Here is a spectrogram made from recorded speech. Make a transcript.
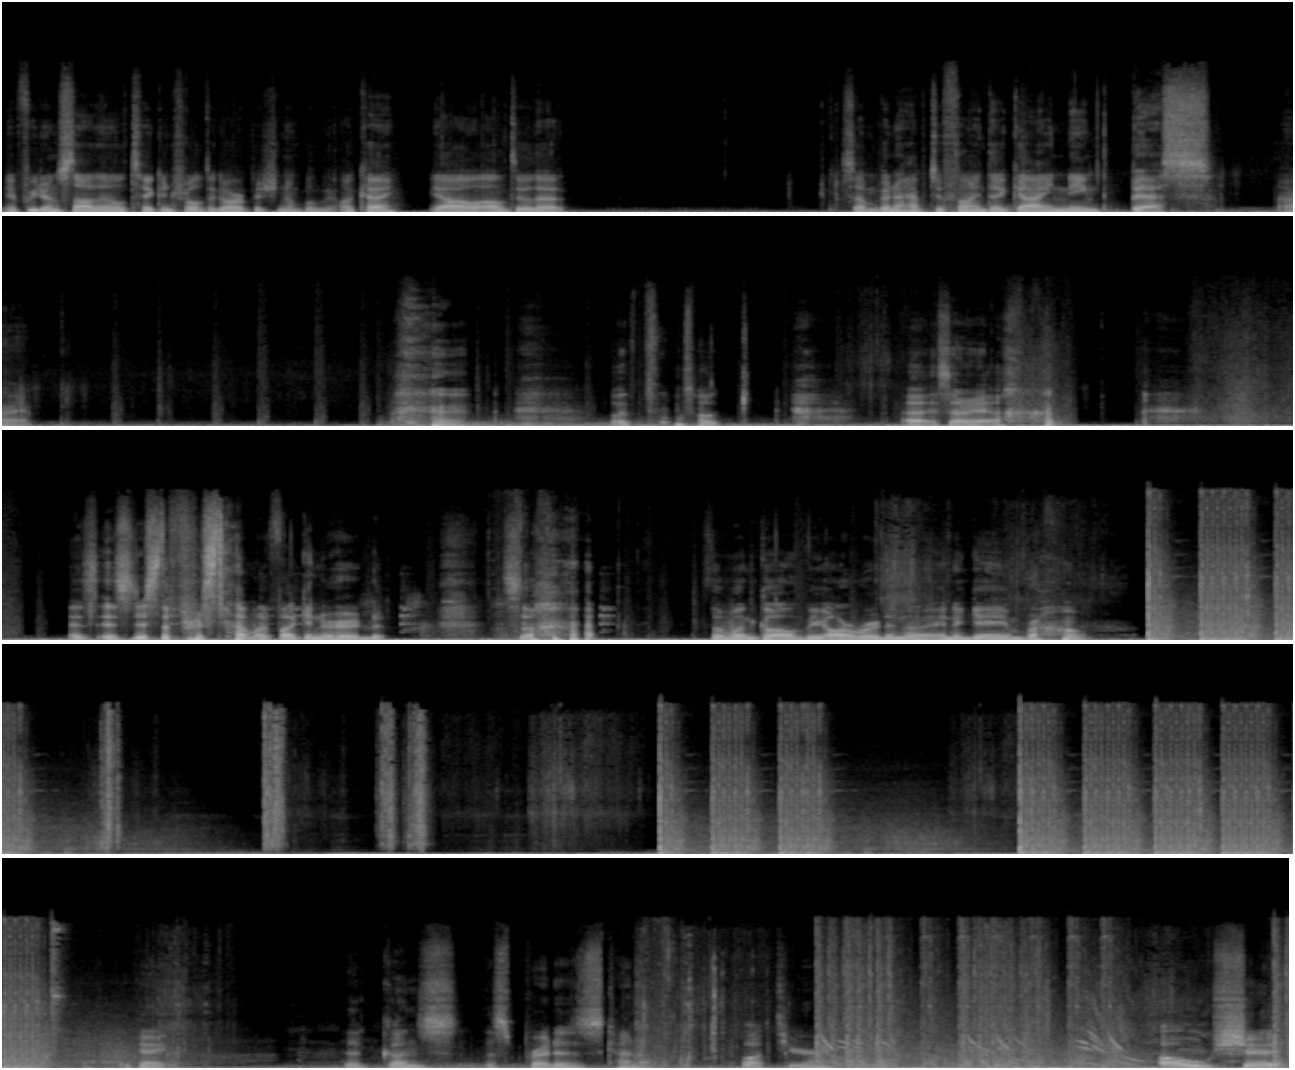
If we don't stop them, they'll take control of the garbage and we'll... Okay, yeah, I'll, I'll do that. So I'm gonna have to find a guy named Bes. Alright. what the fuck? Uh, sorry. it's, it's just the first time I fucking heard... So... Someone called the R word in a in a game, bro. Okay. The guns the spread is kind of fucked here. Oh shit.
